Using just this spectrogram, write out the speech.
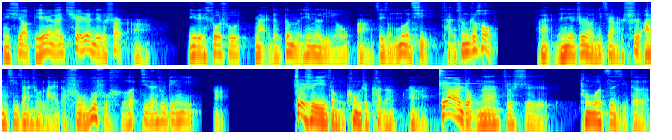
你需要别人来确认这个事儿啊，你得说出买的根本性的理由啊。这种默契产生之后，哎，人家知道你这样是按技战术来的，符不符合技战术定义啊？这是一种控制可能啊。第二种呢，就是通过自己的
